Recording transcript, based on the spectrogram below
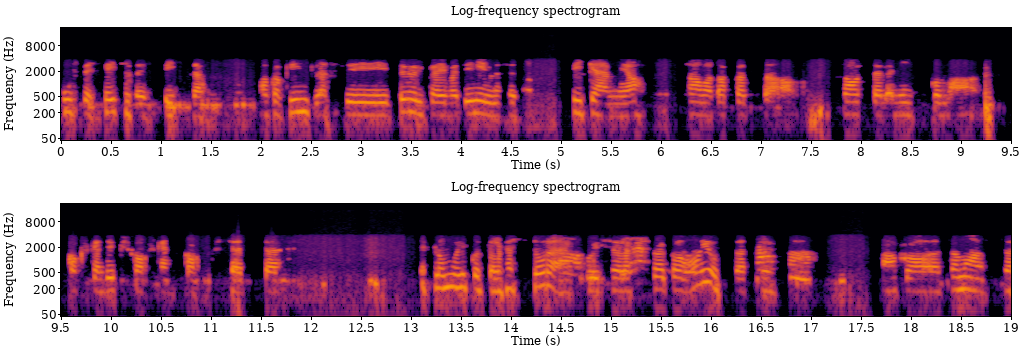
kuusteist, seitseteist pihta, aga kindlasti tööl käivad inimesed pigem jah, saavad hakata saartele liikuma kakskümmend üks, kakskümmend kaks, et et loomulikult oleks hästi tore, kui see oleks väga hajutatud, aga samas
